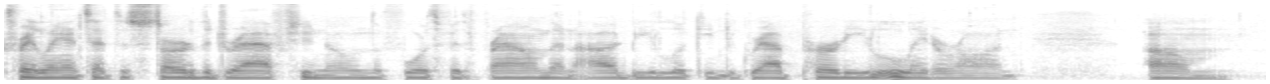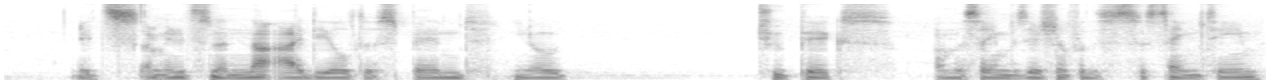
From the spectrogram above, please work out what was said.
Trey Lance at the start of the draft, you know, in the fourth, fifth round, then I would be looking to grab Purdy later on. Um, it's, I mean, it's not ideal to spend, you know, two picks on the same position for the same team,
